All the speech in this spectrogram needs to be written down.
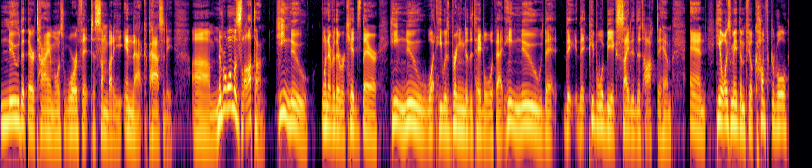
knew that their time was worth it to somebody in that capacity. Um, number one was Zlatan. He knew whenever there were kids there, he knew what he was bringing to the table with that. He knew that that, that people would be excited to talk to him, and he always made them feel comfortable.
